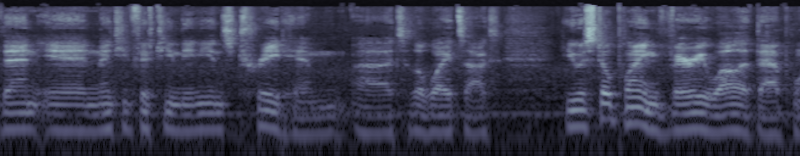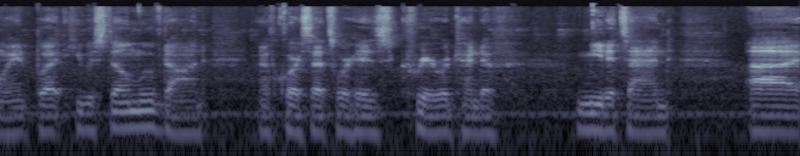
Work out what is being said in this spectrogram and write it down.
then in 1915, the Indians trade him uh, to the White Sox. He was still playing very well at that point, but he was still moved on. And of course, that's where his career would kind of meet its end. Uh,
